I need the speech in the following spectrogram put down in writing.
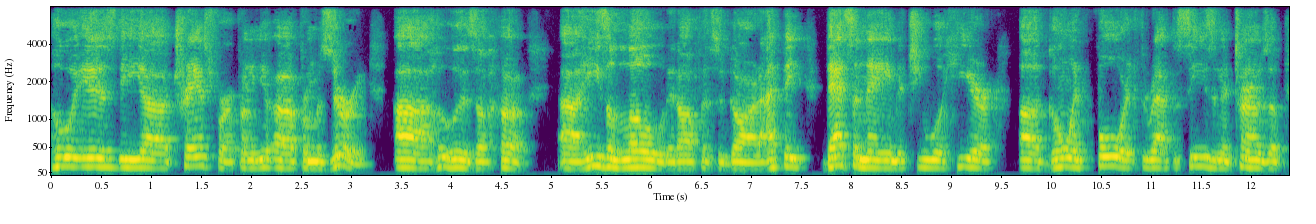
who is the uh, transfer from uh, from Missouri, uh, who is a uh, he's a load at offensive guard. I think that's a name that you will hear uh, going forward throughout the season in terms of,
